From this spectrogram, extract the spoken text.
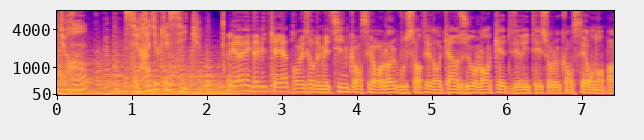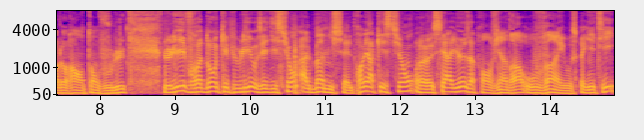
Durand Radio Classique. Et avec David Kayat, professeur de médecine, cancérologue, vous sortez dans 15 jours l'enquête Vérité sur le cancer, on en parlera en temps voulu. Le livre donc est publié aux éditions Albin Michel. Première question euh, sérieuse, après on reviendra au vin et aux spaghettis.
